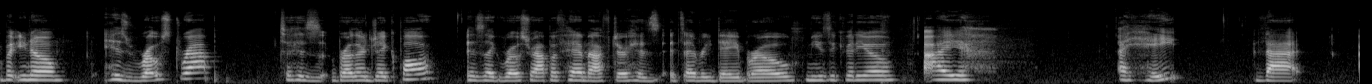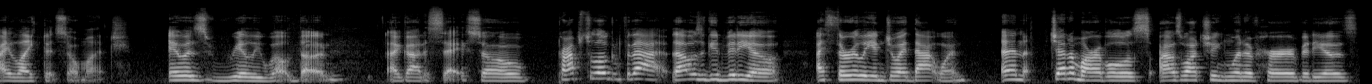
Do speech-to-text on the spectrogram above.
But you know, his roast rap to his brother Jake Paul is like roast rap of him after his It's Everyday Bro music video. I I hate that I liked it so much it was really well done, I gotta say. So props to Logan for that. That was a good video. I thoroughly enjoyed that one. And Jenna Marbles, I was watching one of her videos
